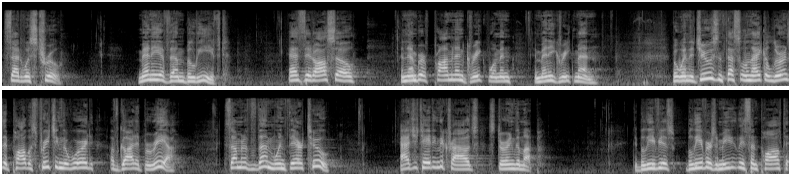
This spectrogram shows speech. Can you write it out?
said was true. Many of them believed, as did also a number of prominent Greek women and many Greek men. But when the Jews in Thessalonica learned that Paul was preaching the word of God at Berea, some of them went there too, agitating the crowds, stirring them up. The believers, believers immediately sent Paul to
